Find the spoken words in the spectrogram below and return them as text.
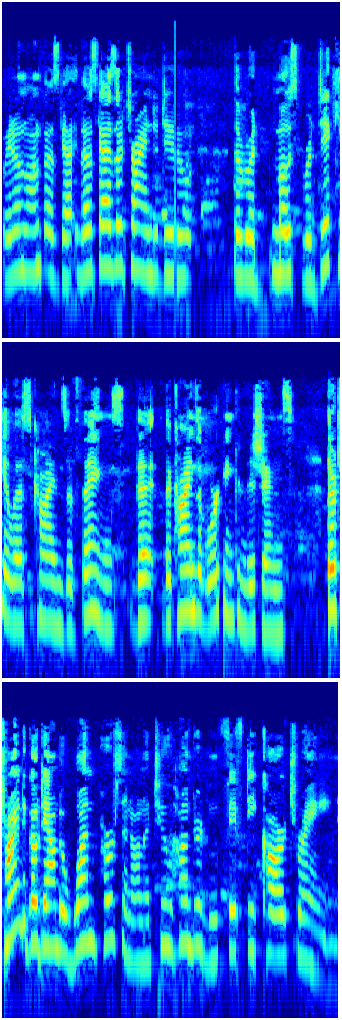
We don't want those guys. Those guys are trying to do the ri- most ridiculous kinds of things. The the kinds of working conditions. They're trying to go down to one person on a 250 car train.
